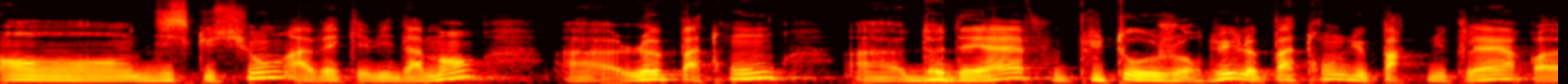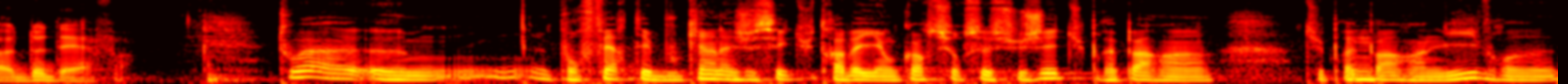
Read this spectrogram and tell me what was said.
en discussion avec, évidemment, euh, le patron euh, d'EDF, ou plutôt aujourd'hui le patron du parc nucléaire euh, d'EDF. Toi, euh, pour faire tes bouquins, là, je sais que tu travailles encore sur ce sujet. Tu prépares un, tu prépares un livre.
